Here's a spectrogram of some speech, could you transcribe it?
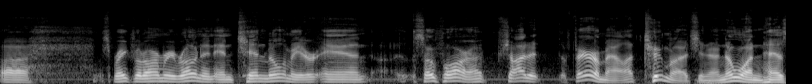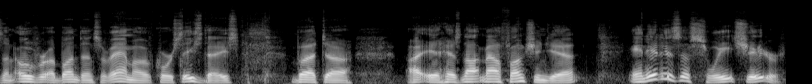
uh, uh, Springfield Armory Ronin in 10 millimeter, and so far I've shot it a fair amount, not too much. You know, no one has an overabundance of ammo, of course, these days, but uh, I, it has not malfunctioned yet, and it is a sweet shooter.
